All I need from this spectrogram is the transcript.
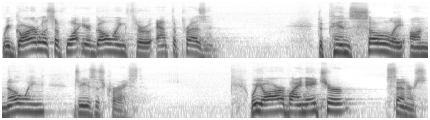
regardless of what you're going through at the present, depends solely on knowing Jesus Christ. We are by nature sinners.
